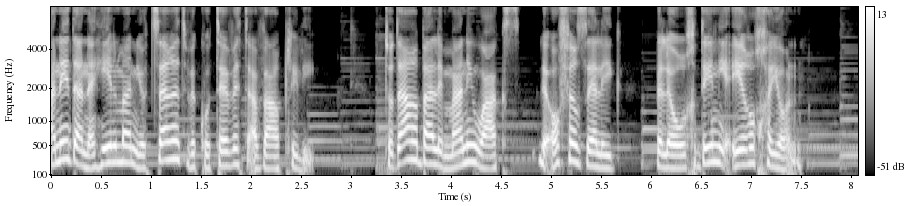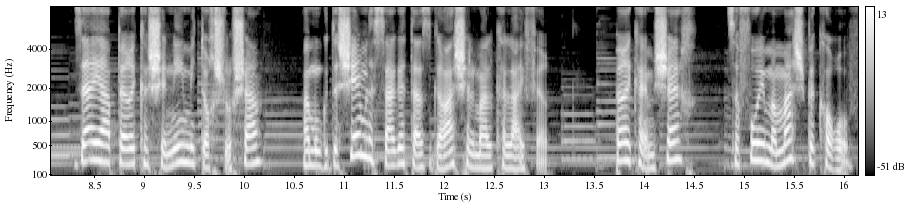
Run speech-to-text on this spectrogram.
אני דנה הילמן, יוצרת וכותבת עבר פלילי. תודה רבה למאני וואקס, לעופר זליג ולעורך דין יאיר אוחיון. זה היה הפרק השני מתוך שלושה, המוקדשים לסאגת ההסגרה של מלכה לייפר. פרק ההמשך צפוי ממש בקרוב.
